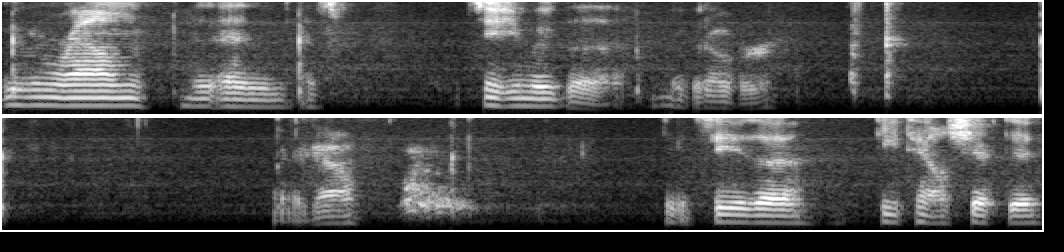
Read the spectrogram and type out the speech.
Move them around, and as, as soon as you move the move it over, there we go. You can see the detail shifted.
